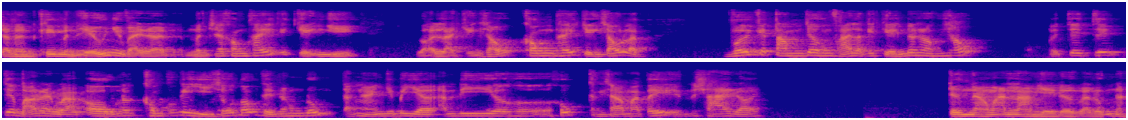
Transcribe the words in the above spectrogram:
cho nên khi mình hiểu như vậy rồi mình sẽ không thấy cái chuyện gì gọi là chuyện xấu. Không thấy chuyện xấu là với cái tâm chứ không phải là cái chuyện đó nó không xấu. Chứ, chứ, chứ bảo rằng là ô nó không có cái gì xấu tốt thì nó không đúng. Chẳng hạn như bây giờ anh đi ờ, hút cần sa ma tí nó sai rồi. Chừng nào mà anh làm vậy được là đúng nè.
